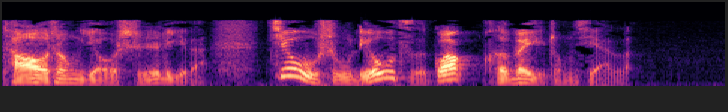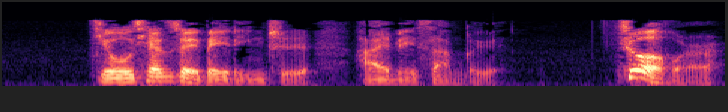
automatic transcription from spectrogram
朝中有实力的，就属刘子光和魏忠贤了。九千岁被凌迟还没三个月，这会儿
